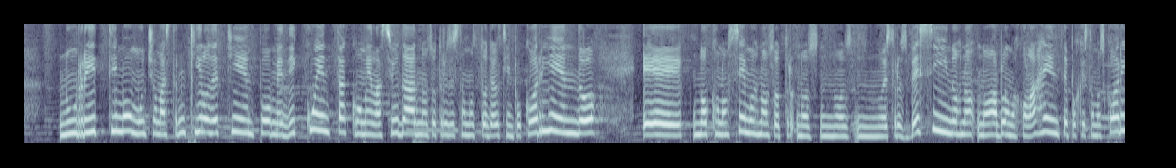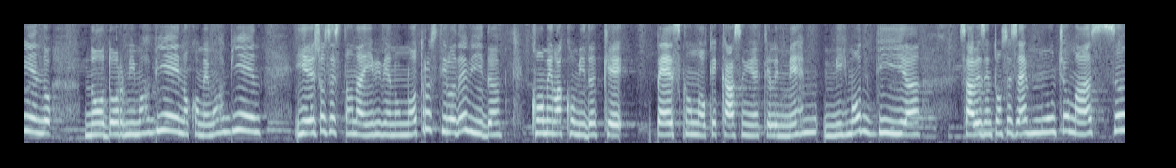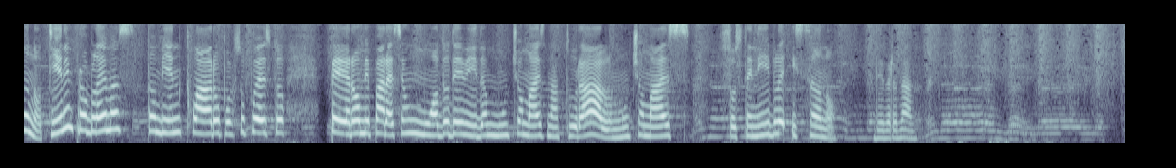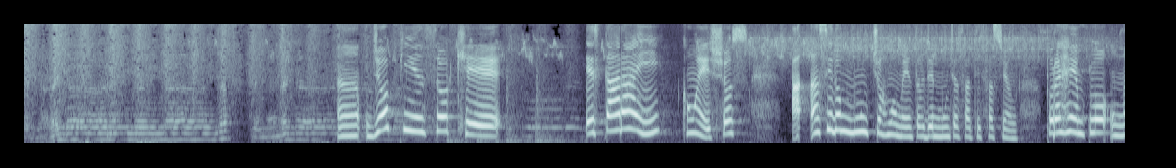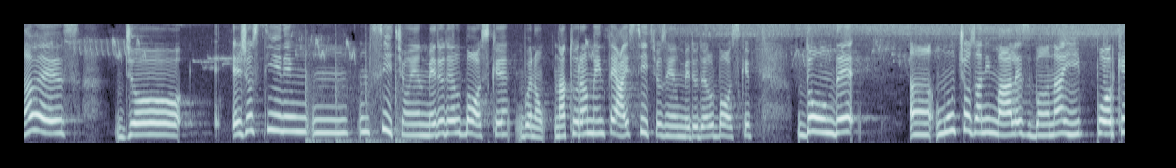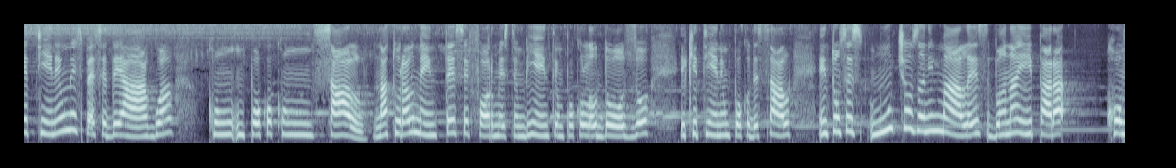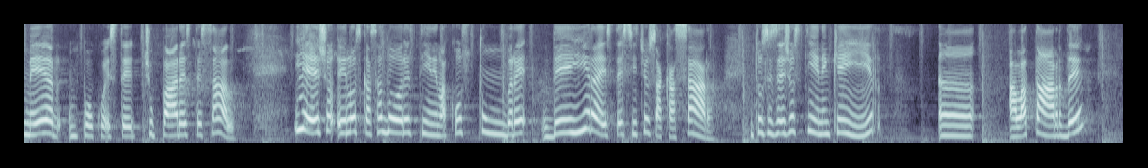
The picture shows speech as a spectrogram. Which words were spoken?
en un ritmo mucho más tranquilo de tiempo. Me di cuenta como en la ciudad nosotros estamos todo el tiempo corriendo eh, no conocemos nosotros, nos, nos, nuestros vecinos, no, no, hablamos con la gente porque estamos corriendo, no dormimos bien, no comemos bien y ellos están ahí viviendo un otro estilo de vida, comen la comida que pescan o que cazan en aquel mismo día, ¿sabes? Entonces es mucho más sano. Tienen problemas también, claro, por supuesto, pero me parece un modo de vida mucho más natural, mucho más sostenible y sano, de verdad. Uh, yo pienso que estar ahí con ellos ha, han sido muchos momentos de mucha satisfacción. Por ejemplo, una vez yo ellos tienen un, un, sitio en el medio del bosque, bueno, naturalmente hay sitios en el medio del bosque donde uh, muchos animales van ahí porque tienen una especie de agua con un poco con sal. Naturalmente se forma este ambiente un poco lodoso y que tiene un poco de sal. Entonces muchos animales van ahí para comer un poco este, chupar este sal. Y, ellos, y los cazadores tienen la costumbre de ir a estos sitios a cazar. Entonces ellos tienen que ir uh, a la tarde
